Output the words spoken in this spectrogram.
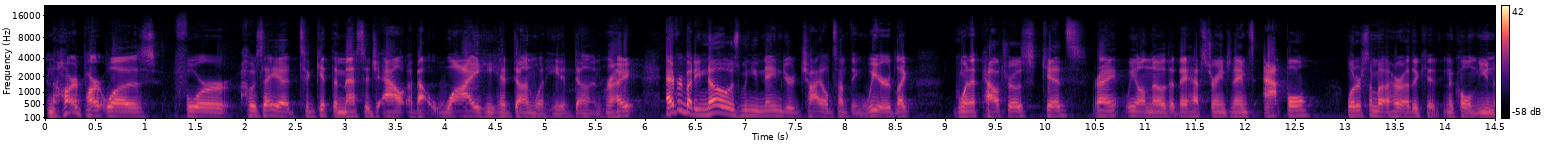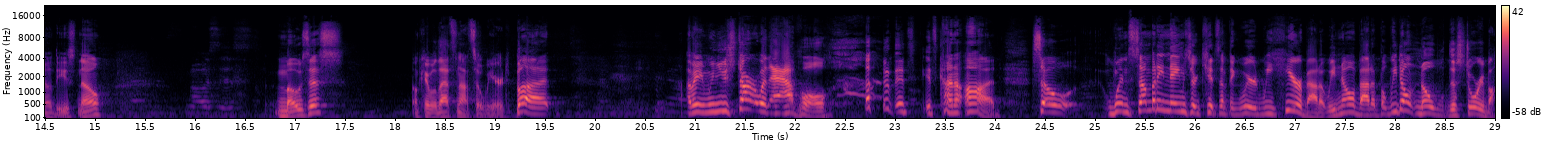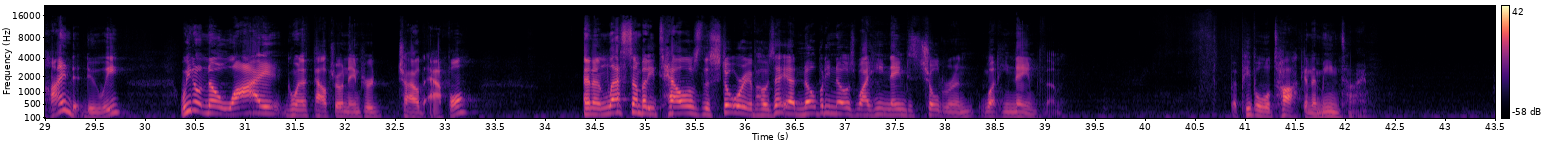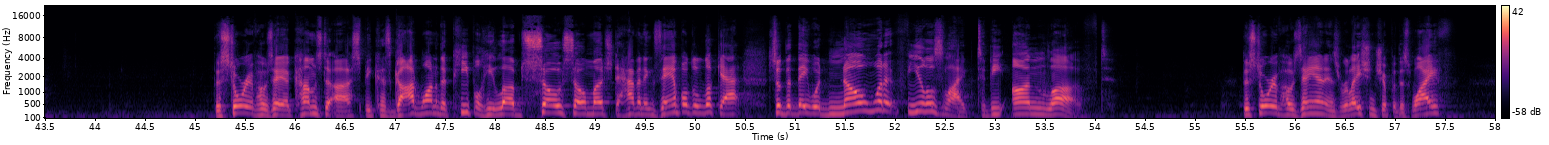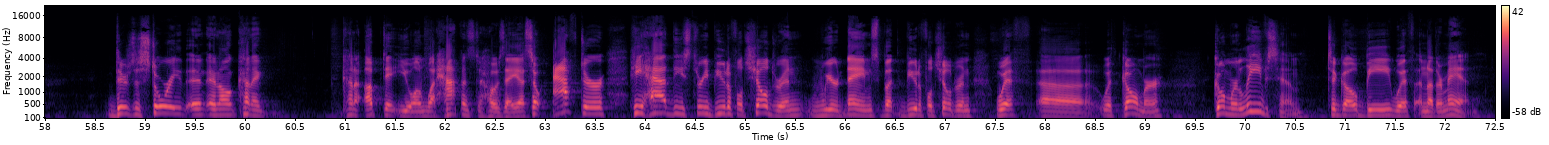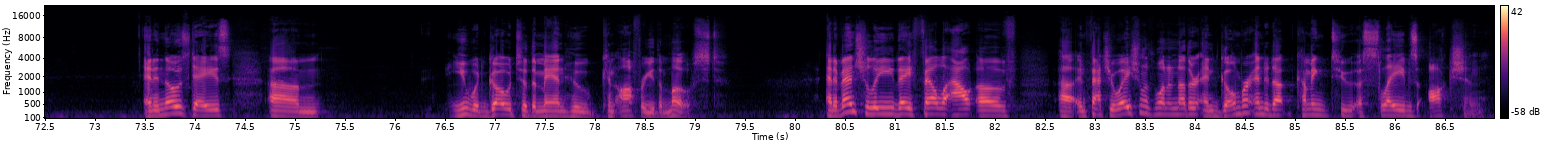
And the hard part was for Hosea to get the message out about why he had done what he had done, right? Everybody knows when you named your child something weird, like Gwyneth Paltrow's kids, right? We all know that they have strange names. Apple. What are some of her other kids? Nicole, you know these, no? Moses. Moses? Okay, well, that's not so weird. But, I mean, when you start with Apple, it's, it's kind of odd. So, when somebody names their kid something weird, we hear about it, we know about it, but we don't know the story behind it, do we? We don't know why Gwyneth Paltrow named her child Apple. And unless somebody tells the story of Hosea, nobody knows why he named his children what he named them. But people will talk in the meantime. The story of Hosea comes to us because God wanted the people he loved so, so much to have an example to look at so that they would know what it feels like to be unloved. The story of Hosea and his relationship with his wife, there's a story, and, and I'll kind of kind of update you on what happens to Hosea. So after he had these three beautiful children, weird names, but beautiful children with uh, with Gomer, Gomer leaves him to go be with another man. And in those days, um, you would go to the man who can offer you the most. And eventually, they fell out of uh, infatuation with one another, and Gomer ended up coming to a slave's auction.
